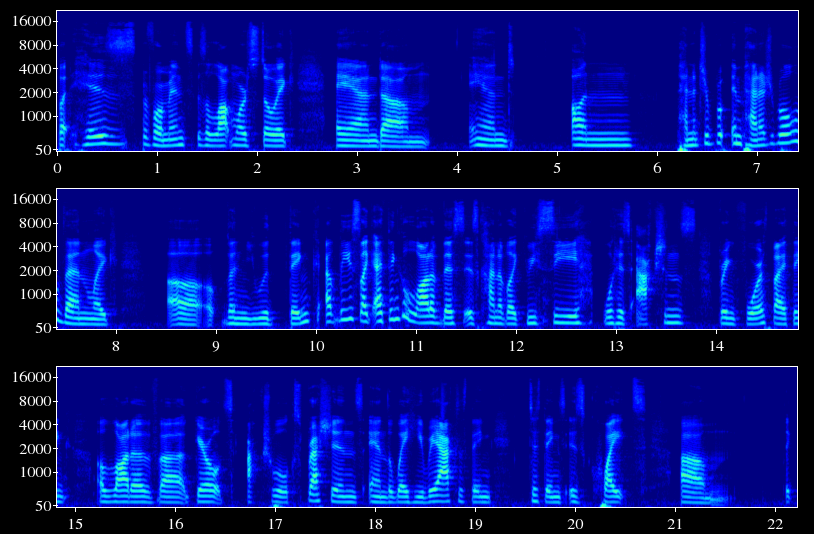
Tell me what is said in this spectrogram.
But his performance is a lot more stoic and um and unpenetrable impenetrable than like uh, than you would think at least. Like i think a lot of this is kind of like we see what his actions bring forth but i think a lot of uh, geralt's actual expressions and the way he reacts to, thing, to things is quite um like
